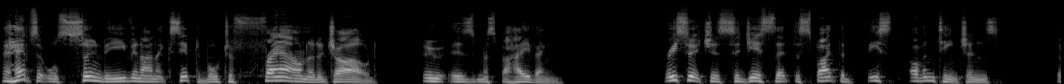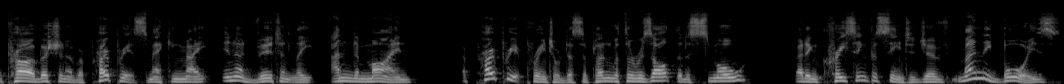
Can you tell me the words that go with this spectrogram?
Perhaps it will soon be even unacceptable to frown at a child who is misbehaving. Researchers suggest that despite the best of intentions, the prohibition of appropriate smacking may inadvertently undermine appropriate parental discipline with the result that a small but increasing percentage of mainly boys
